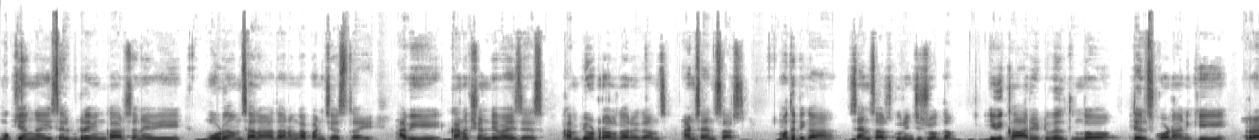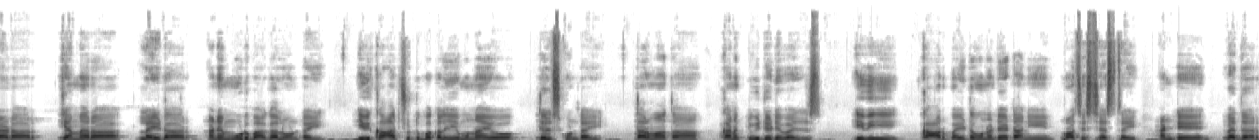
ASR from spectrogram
ముఖ్యంగా ఈ సెల్ఫ్ డ్రైవింగ్ కార్స్ అనేవి మూడు అంశాల ఆధారంగా పనిచేస్తాయి. అవి connection devices computer algorithms and sensors. మొదటిగా సెన్సార్స్ గురించి చూద్దాం. ఇవి కార్ ఎటు వెళ్తుందో తెలుసుకోవడానికి రాడార్ కెమెరా లైడార్ అనే మూడు భాగాలు ఉంటాయి. ఇవి కార్ చుట్టుపక్కల ఏమున్నాయో తెలుసుకుంటాయి. తర్వాత కనెక్టివిటీ డివైజెస్. ఇవి కార్ బయట ఉన్న డేటాని ప్రాసెస్ చేస్తాయి. అంటే వెదర్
